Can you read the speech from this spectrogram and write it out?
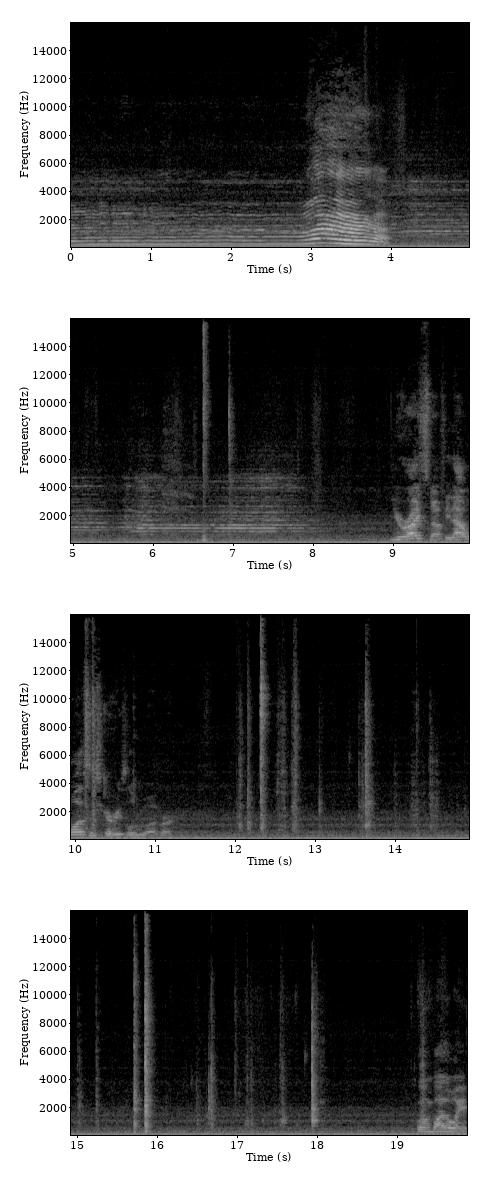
no no no no! Ah! Right, Snuffy. That was the scariest logo ever. Oh, and by the way,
